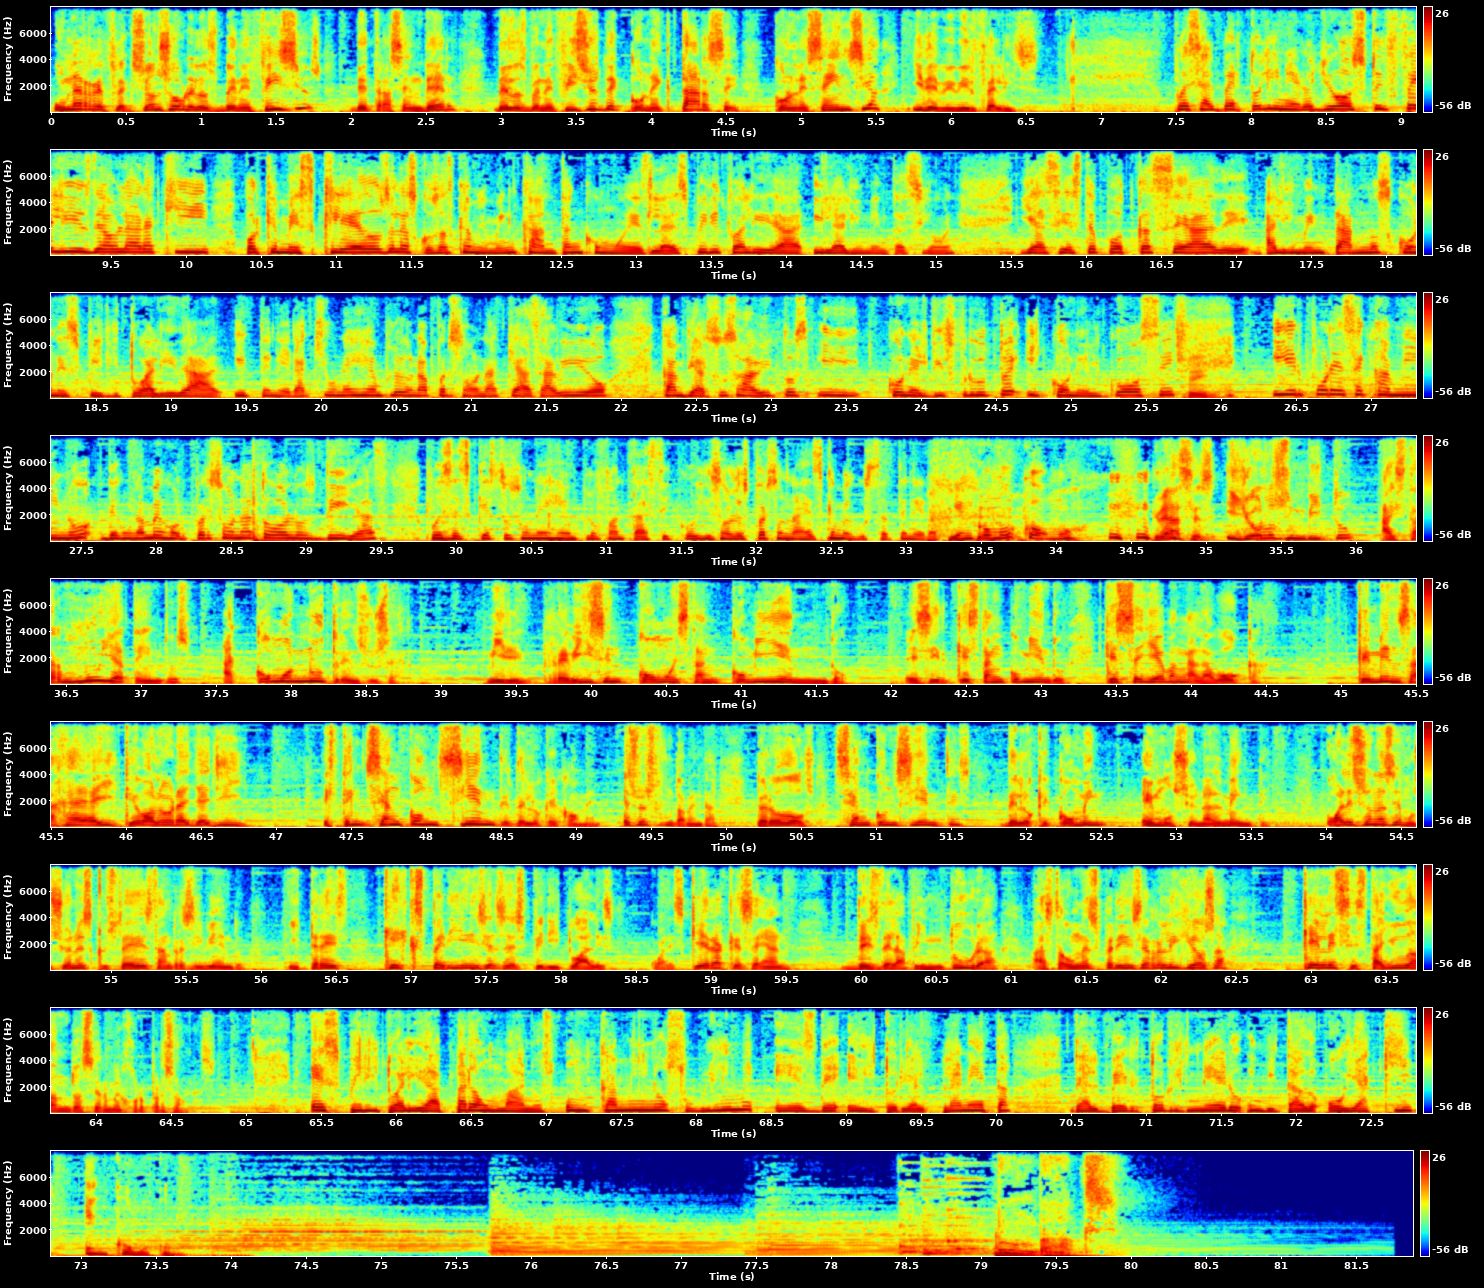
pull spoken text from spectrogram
una reflexión sobre los beneficios de trascender, de los beneficios de conectarse con la esencia y de vivir feliz. Pues Alberto Linero, yo estoy feliz de hablar aquí porque mezclé dos de las cosas que a mí me encantan, como es la espiritualidad y la alimentación. Y así este podcast sea de alimentarnos con espiritualidad y tener aquí un ejemplo de una persona que ha sabido cambiar sus hábitos y con el disfrute y con el goce ir por ese camino de una mejor persona todos los días, pues es que esto es un ejemplo fantástico y son los personajes que me gusta tener aquí en Como Como. Gracias. Y yo los invito a estar muy atentos a cómo nutren su ser. Miren, revisen cómo están comiendo. Es decir, qué están comiendo, qué se llevan a la boca, qué mensaje hay ahí, qué valor hay allí. Estén, sean conscientes de lo que comen. Eso es fundamental. Pero dos, sean conscientes de lo que comen emocionalmente cuáles son las emociones que ustedes están recibiendo. Y tres, qué experiencias espirituales, cualesquiera que sean, desde la pintura hasta una experiencia religiosa, qué les está ayudando a ser mejor personas. Espiritualidad para Humanos, un camino sublime, es de Editorial Planeta, de Alberto Rinero, invitado hoy aquí en Como Como. Boombox.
